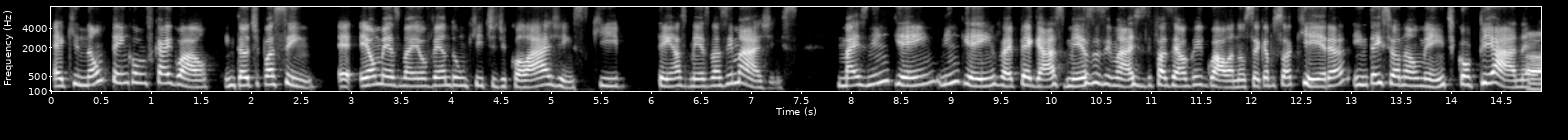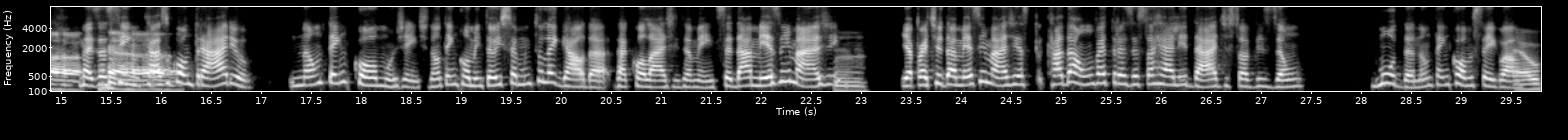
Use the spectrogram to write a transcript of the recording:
é que não tem como ficar igual. Então, tipo assim, é, eu mesma, eu vendo um kit de colagens que tem as mesmas imagens. Mas ninguém, ninguém vai pegar as mesmas imagens e fazer algo igual, a não ser que a pessoa queira intencionalmente copiar, né? Mas assim, caso contrário, não tem como, gente, não tem como. Então, isso é muito legal da, da colagem também. Você dá a mesma imagem hum. e a partir da mesma imagem, cada um vai trazer sua realidade, sua visão muda, não tem como ser igual. É o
